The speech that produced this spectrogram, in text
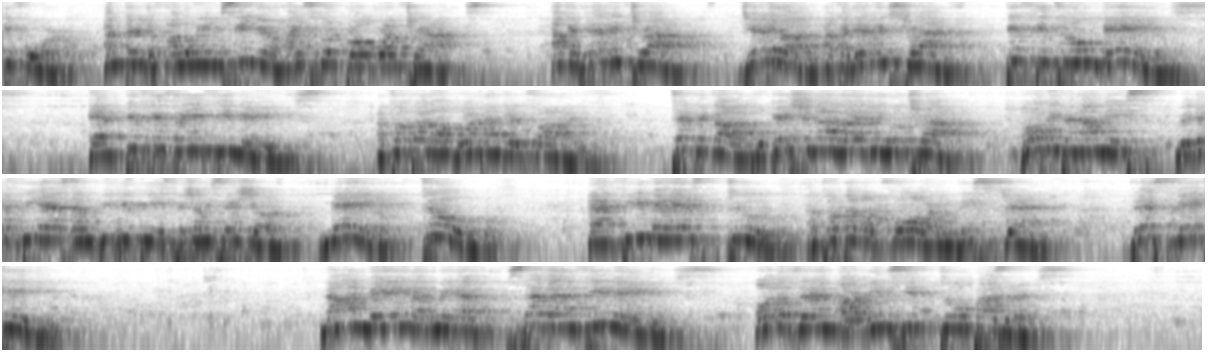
2023-2024, under the following senior high school program tracks. Academic track, General Academic Strand, 52 males and 53 females, a total of 105. Technical Vocational Livelihood Track, Home Economics with FBS and BPP specialization, male 2 and females 2, a total of 4 in this strand. Dressmaking, nine male and we have 7 females. All of them are in situ passers.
